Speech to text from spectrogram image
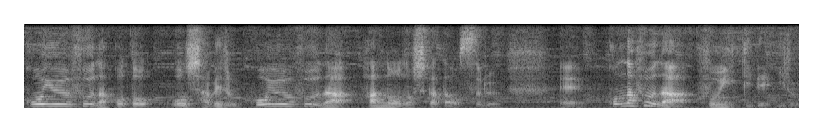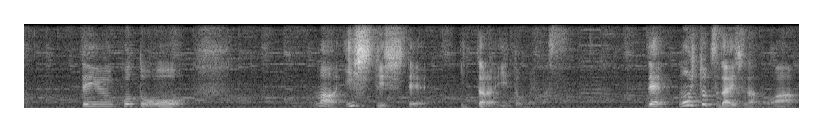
こういうふうなことをしゃべる。こういうふうな反応の仕方をする、えー、こんなふうな雰囲気でいるっていうことをまあ意識していったらいいと思います。でもう一つ大事なのは、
